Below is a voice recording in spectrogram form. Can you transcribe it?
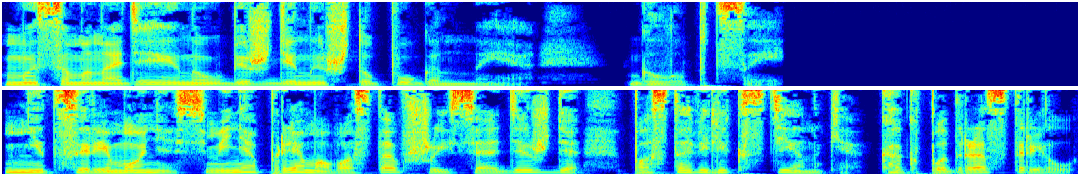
Мы самонадеянно убеждены, что пуганные, глупцы. Не церемонясь, меня прямо в оставшейся одежде поставили к стенке, как под расстрел,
